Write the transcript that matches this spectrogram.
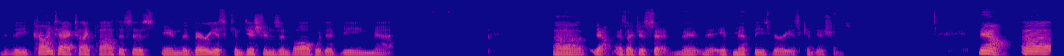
the contact hypothesis and the various conditions involved with it being met. Uh, yeah, as I just said, it met these various conditions. Now, uh,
